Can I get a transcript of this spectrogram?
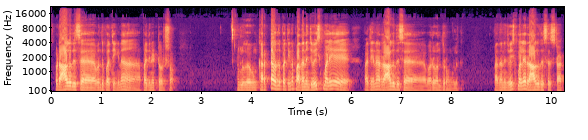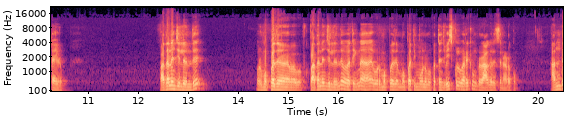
அப்புறம் ராகு திசை வந்து பார்த்திங்கன்னா பதினெட்டு வருஷம். உங்களுக்கு கரெக்டாக வந்து பார்த்திங்கன்னா பதினஞ்சு வயசுக்கு மேலேயே பார்த்திங்கன்னா ராகு திசை வர வந்துடும் உங்களுக்கு. பதினஞ்சு வயசுக்கு மேலே ராகு திசை ஸ்டார்ட் ஆயிரும் பதினஞ்சுலேருந்து ஒரு முப்பது பதினஞ்சுலேருந்து பார்த்திங்கன்னா ஒரு முப்பது முப்பத்தி மூணு முப்பத்தஞ்சு வயசுக்குள் வரைக்கும் உங்களுக்கு ராகு நடக்கும். அந்த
